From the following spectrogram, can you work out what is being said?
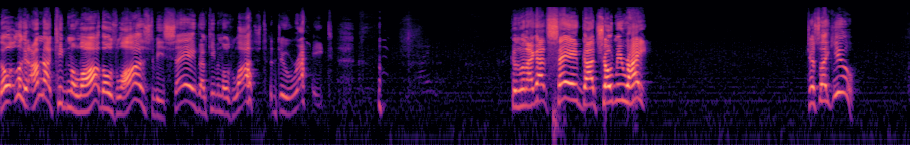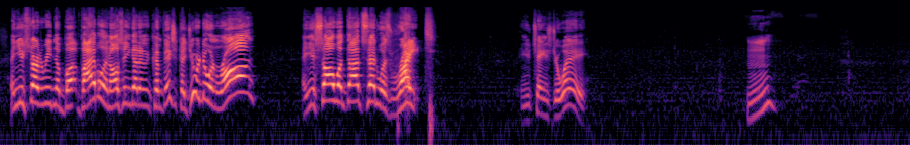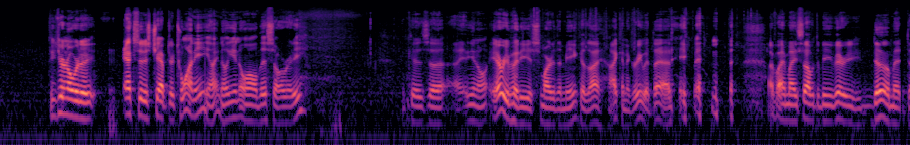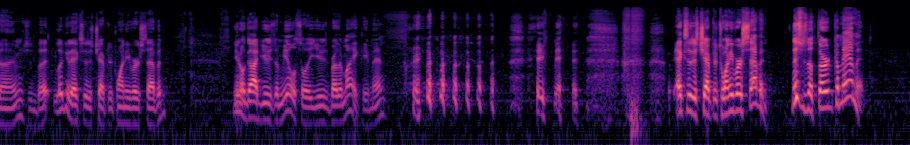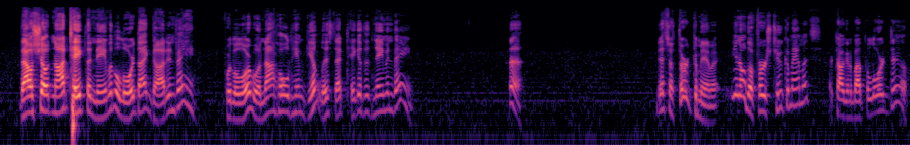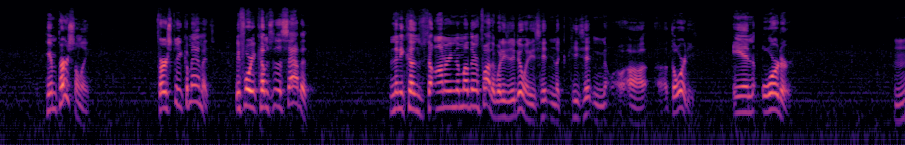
Though, look, at I'm not keeping the law, those laws to be saved. I'm keeping those laws to do right. Because when I got saved, God showed me right. Just like you. And you started reading the Bible, and all of a sudden you got a conviction because you were doing wrong, and you saw what God said was right. And you changed your way. Hmm? If you turn over to Exodus chapter 20, I know you know all this already because uh, you know everybody is smarter than me because I, I can agree with that. Amen. I find myself to be very dumb at times. But look at Exodus chapter 20, verse 7. You know, God used a mule, so he used Brother Mike. Amen. Amen. Exodus chapter 20, verse 7. This is the third commandment. Thou shalt not take the name of the Lord thy God in vain, for the Lord will not hold him guiltless that taketh his name in vain. Huh. That's a third commandment. You know, the first two commandments are talking about the Lord too, Him personally. First three commandments before He comes to the Sabbath, and then He comes to honoring the mother and father. What is He doing? He's hitting the He's hitting uh, authority in order. Hmm?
